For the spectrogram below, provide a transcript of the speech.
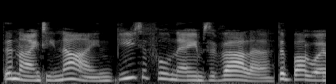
The 99 Beautiful Names of Allah, The Bawa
